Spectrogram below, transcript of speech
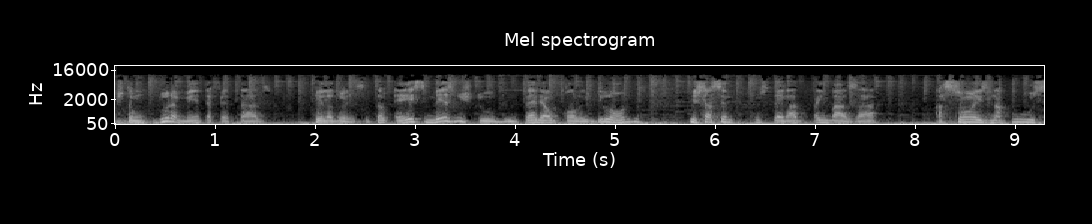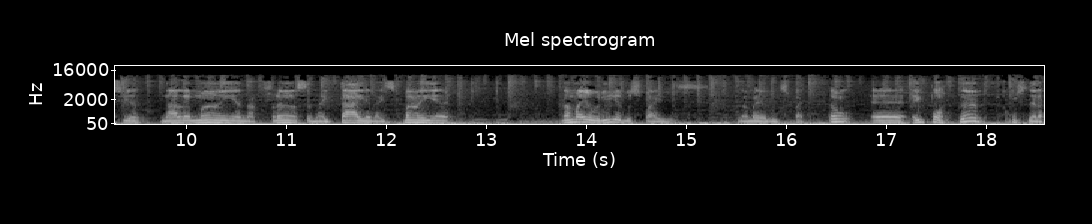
estão duramente afetados pela doença. Então, é esse mesmo estudo, Imperial College de Londres, que está sendo considerado para embasar ações na Rússia, na Alemanha, na França, na Itália, na Espanha, na maioria dos países. Na maioria dos países. Então, é, é importante considerar.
